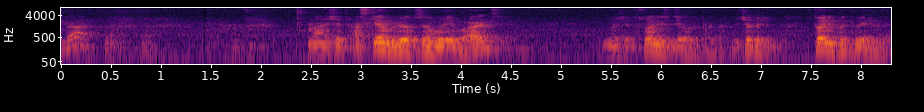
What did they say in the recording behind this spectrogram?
Да, да, да. Значит, а с кем придется им воевать? Значит, что они сделали тогда? Значит, значит, что они предприняли?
